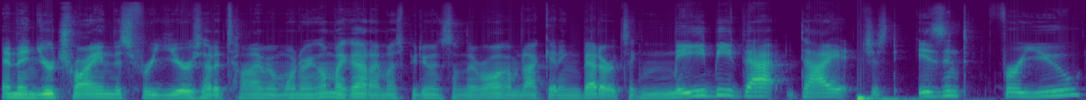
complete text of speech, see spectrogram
And then you're trying this for years at a time and wondering, oh my God, I must be doing something wrong. I'm not getting better. It's like maybe that diet just isn't for you.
